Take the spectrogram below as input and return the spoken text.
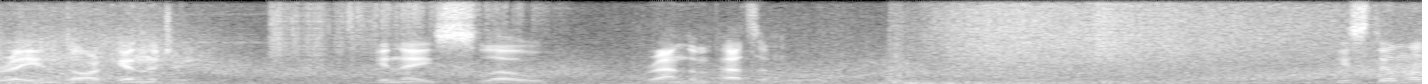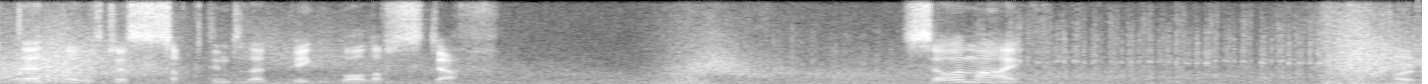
rain dark energy in a slow, random pattern. He's still not dead though, he's just sucked into that big ball of stuff. So am I. Or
